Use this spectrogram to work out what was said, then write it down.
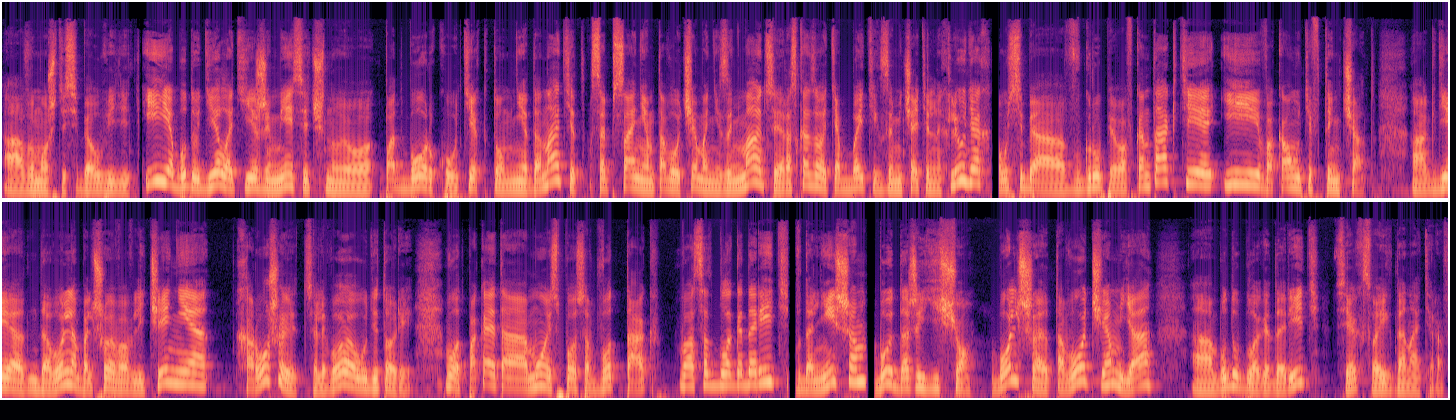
в вы можете себя увидеть. И я буду делать ежемесячную подборку тех, кто мне донатит, с описанием того, чем они занимаются, и рассказывать об этих замечательных людях у себя в группе во ВКонтакте и в аккаунте в Тенчат, а, где довольно большое вовлечение хорошей целевой аудитории. Вот, пока это мой способ вот так вас отблагодарить. В дальнейшем будет даже еще больше того, чем я а, буду благодарить всех своих донатеров.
